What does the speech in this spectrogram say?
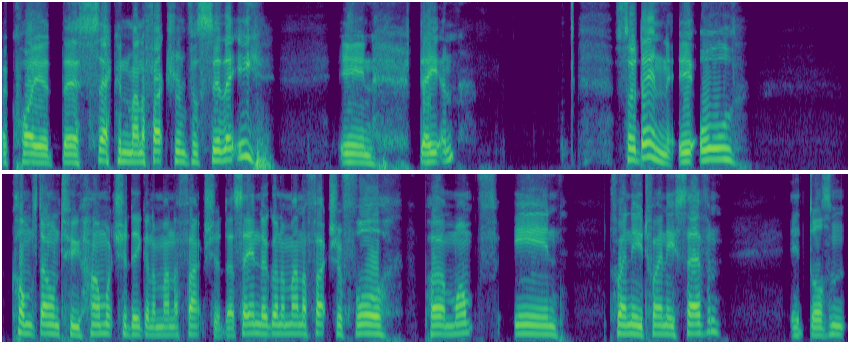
acquired their second manufacturing facility in Dayton. So then it all comes down to how much are they going to manufacture. They're saying they're going to manufacture four per month in 2027. It doesn't,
